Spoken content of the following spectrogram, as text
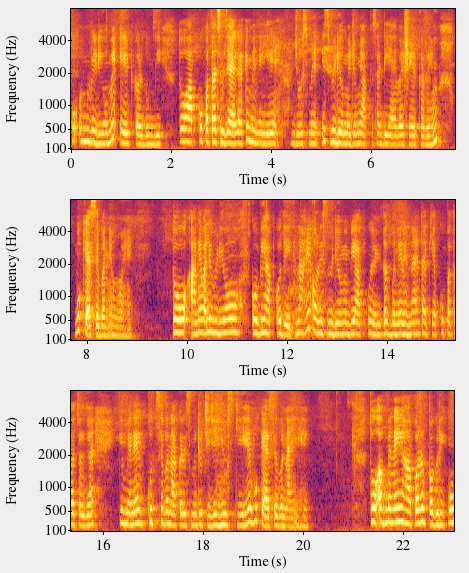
को उन वीडियो में ऐड कर दूँगी। तो आपको पता चल जाएगा कि मैंने ये जो इसमें, इस वीडियो में जो मैं आपके साथ डीआईवाई शेयर कर रही हूँ, वो कैसे बने हुए हैं। तो आने वाले वीडियो को भी आपको देखना है और इस वीडियो में भी आपको एंड तक बने रहना है ताकि आपको पता चल जाए कि मैंने खुद से बनाकर इसमें जो चीज़ें यूज़ की है, वो कैसे बनाई है। तो अब मैंने यहाँ पर पगड़ी को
